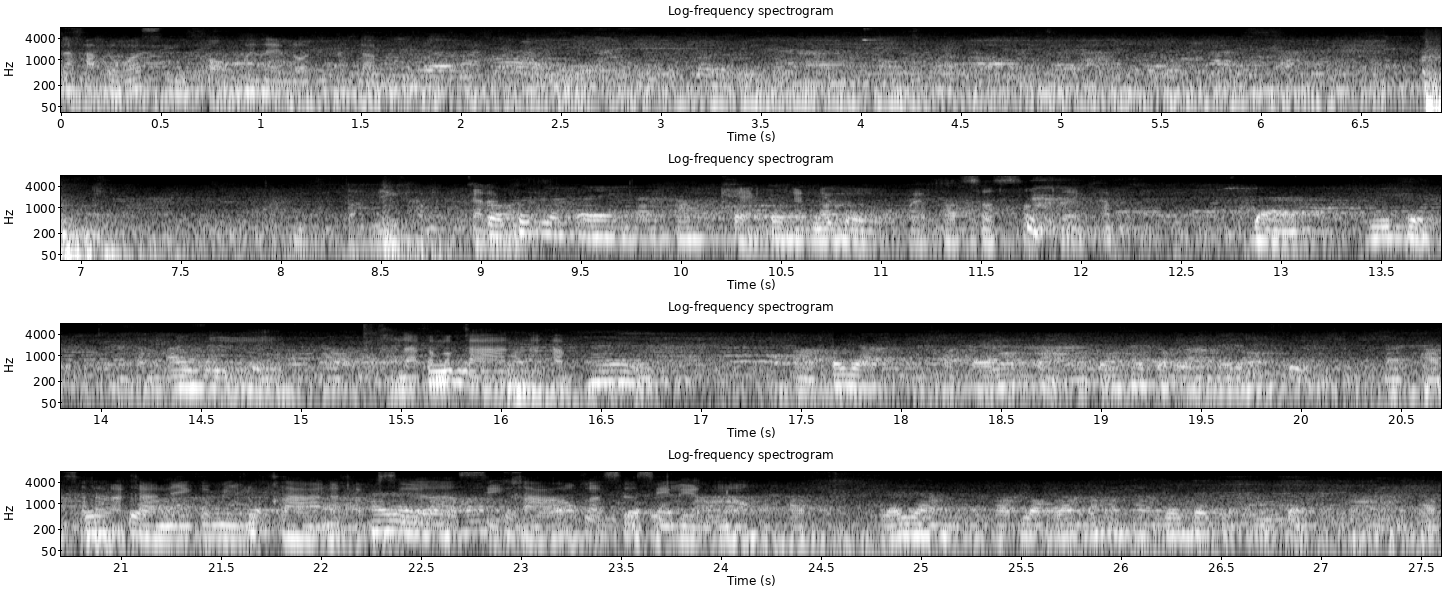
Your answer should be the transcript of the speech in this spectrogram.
นะครับ หรือว่าสิ่งของภายในรถนะครับ ตอนนี้ครับ กำลัตัวงเครื่องยนต์เองนะครับแข่งกันอยู่แบบสดๆเลยครับแบบวิจิตนะครับ ICT ครับคณะกรรมการนะครับให้อ่าประหยัด นะครับในรอบสามแล้วก็ให้กำลังในรอบสูงนะครับสถานการณ์นี้ก็มีลูกค้านะครับ เสื้อสีขาวกับเสื้อสีเหลืองเนาะครับและยังนะครับรองรับน้ำมันทางเลือกได้ถึงปี85นะครับ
